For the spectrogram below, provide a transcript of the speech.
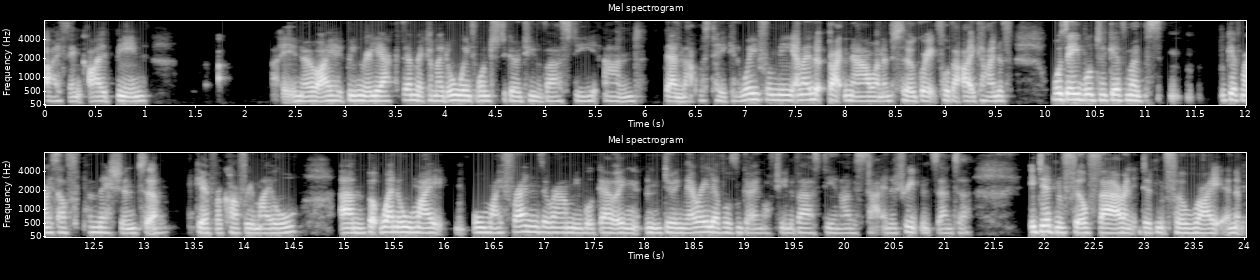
i think i'd been you know, I had been really academic and I'd always wanted to go to university and then that was taken away from me. And I look back now and I'm so grateful that I kind of was able to give my give myself permission to give recovery my all. Um, but when all my all my friends around me were going and doing their A levels and going off to university, and I was sat in a treatment center, it didn't feel fair and it didn't feel right, and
